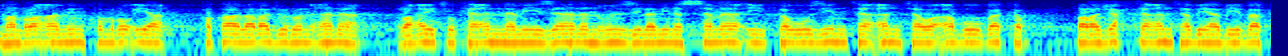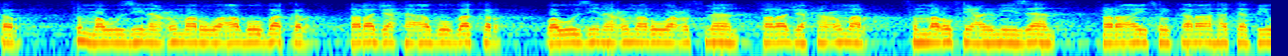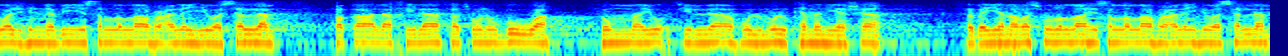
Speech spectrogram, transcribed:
من رأى منكم رؤيا فقال رجل أنا رأيت كأن ميزانا أنزل من السماء فوزنت أنت وأبو بكر فرجحت أنت بأبي بكر ثم وزن عمر وأبو بكر فرجح أبو بكر ووزن عمر وعثمان فرجح عمر ثم رفع الميزان فرأيت الكراهة في وجه النبي صلى الله عليه وسلم فقال خلافة نبوة ثم يؤتي الله الملك من يشاء. فبين رسول الله صلى الله عليه وسلم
